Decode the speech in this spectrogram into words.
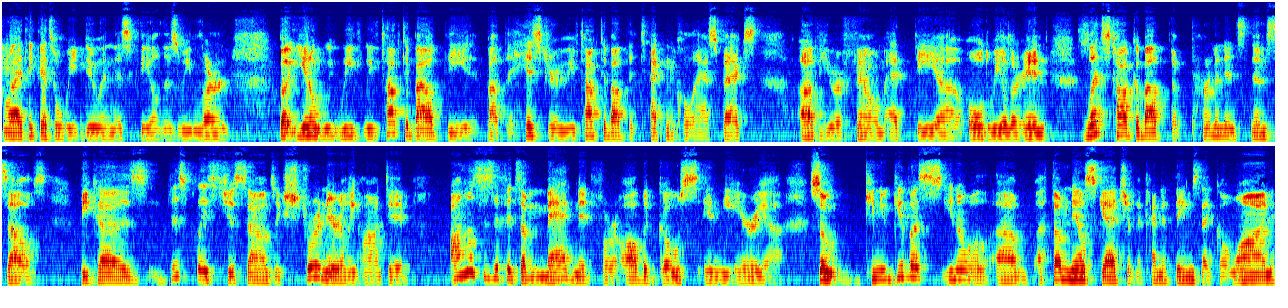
Well, I think that's what we do in this field is we learn. But you know, we, we've we've talked about the about the history. We've talked about the technical aspects of your film at the uh, Old Wheeler Inn. Let's talk about the permanents themselves because this place just sounds extraordinarily haunted, almost as if it's a magnet for all the ghosts in the area. So, can you give us, you know, a, um, a thumbnail sketch of the kind of things that go on,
